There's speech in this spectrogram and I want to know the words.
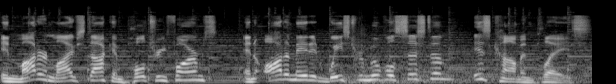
In modern livestock and poultry farms, an automated waste removal system is commonplace.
